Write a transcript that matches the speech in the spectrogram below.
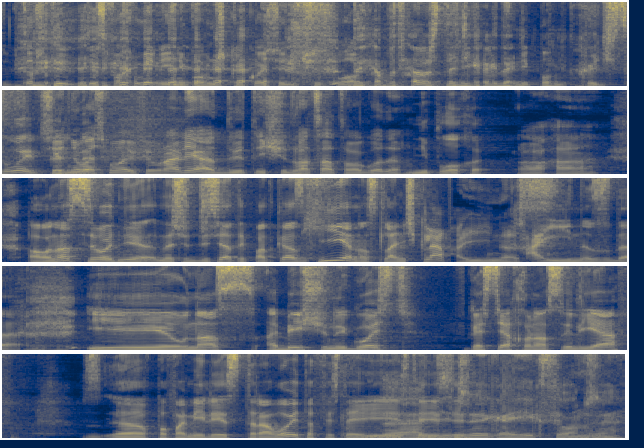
Ты- Потому что ты, ты с похмелья не помнишь, какое сегодня число. Я потому что никогда не помню, какое число. Сегодня всегда- 8 февраля 2020 года. Неплохо. Ага. А у нас сегодня, значит, десятый подкаст Hyenas Lunch Club. Hyenas. Hyenas, да. И у нас обещанный гость. В гостях у нас Илья э, по фамилии Старовойтов, если... Да, если, если- диджей КХ, он же.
